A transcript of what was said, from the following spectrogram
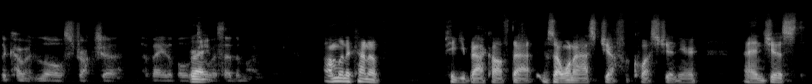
the current law structure available Right. to us at the moment. I'm going to kind of piggyback off that because I want to ask Jeff a question here. And just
